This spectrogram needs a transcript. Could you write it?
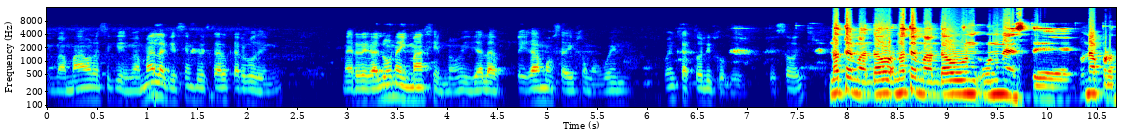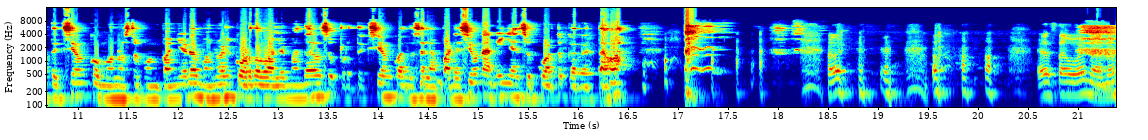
mi, mamá, ahora sí que mi mamá es la que siempre está al cargo de mí, me regaló una imagen, ¿no? Y ya la pegamos ahí como buen, buen católico que, que soy. ¿No te mandó, no te mandó un, un, este, una protección como nuestro compañero Manuel Córdoba le mandaron su protección cuando se le apareció una niña en su cuarto que rentaba? está buena, ¿no?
